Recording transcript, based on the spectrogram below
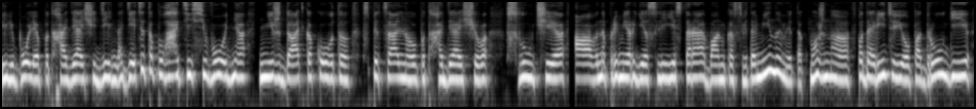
или более подходящий день, надеть это платье сегодня, не ждать какого-то специального подходящего случая. А, например, если есть вторая банка с витаминами, так можно подарить ее подруге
